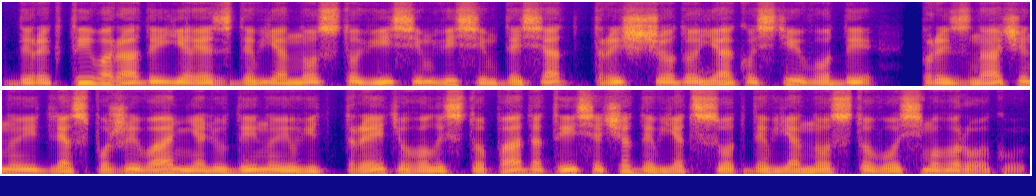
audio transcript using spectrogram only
Директива Ради ЄС 9883 щодо якості води, призначеної для споживання людиною від 3 листопада 1998 року.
